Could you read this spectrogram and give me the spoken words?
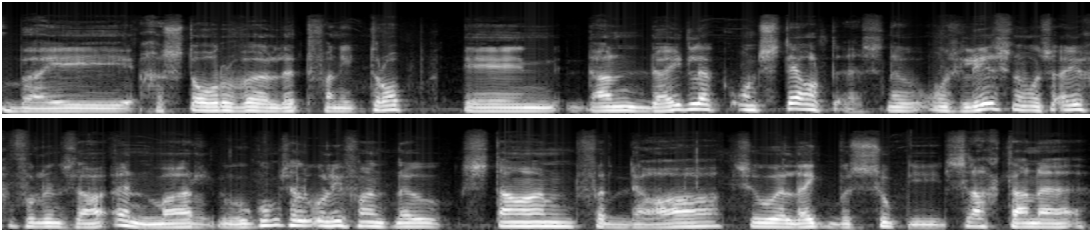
by gestorwe lid van die trop en dan duidelik ontsteld is. Nou ons lees nou ons eie gevoelens daarin, maar hoekom sal olifant nou staan vir dae so lyk besoek die slagtande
